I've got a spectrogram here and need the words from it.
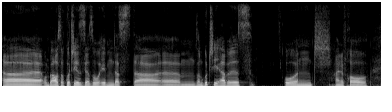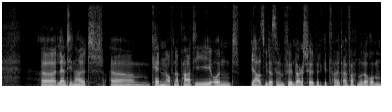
äh, und bei House of Gucci ist es ja so eben, dass da ähm, so ein Gucci-Erbe ist und eine Frau äh, lernt ihn halt ähm, kennen auf einer Party und ja, also wie das in dem Film dargestellt wird, geht es halt einfach nur darum,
